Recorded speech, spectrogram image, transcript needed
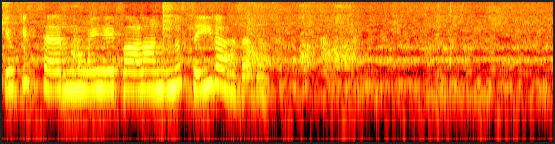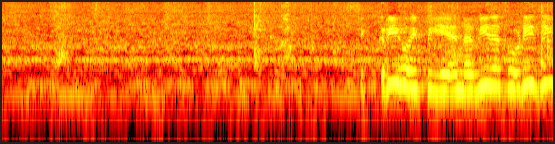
ਕਿਉਂਕਿ ਸਿਰ ਨੂੰ ਇਹ ਵਾਲਾਂ ਨੂੰ ਨਾ ਸਹੀ ਰੱਖਦਾ ਗਾ। ਸਿੱਕਰੀ ਹੋਈ ਪਈ ਹੈ ਨਵੀਂ ਦੇ ਥੋੜੀ ਜੀ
